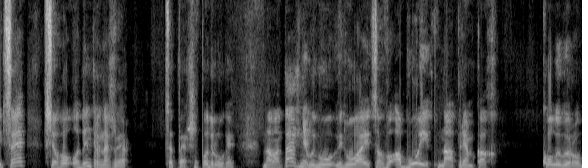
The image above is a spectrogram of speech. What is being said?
І це всього один тренажер. Це перше. По-друге, навантаження відбу- відбувається в обоїх напрямках, коли ви роб...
